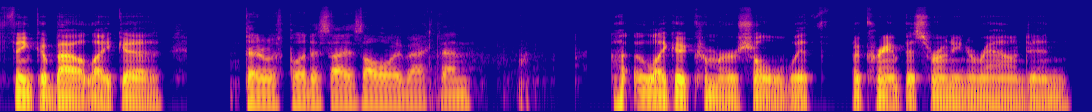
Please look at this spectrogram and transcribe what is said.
think about like a That it was politicized all the way back then. like a commercial with a Krampus running around, and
